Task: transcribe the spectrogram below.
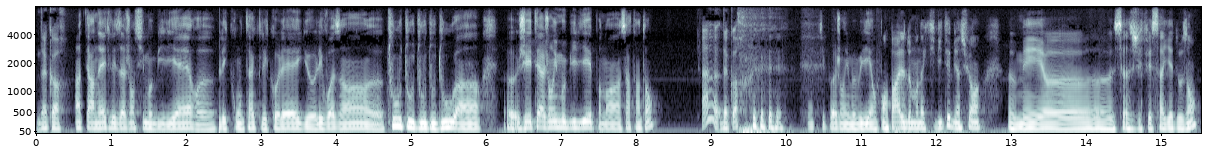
D'accord. Internet, les agences immobilières, euh, les contacts, les collègues, euh, les voisins, euh, tout, tout, tout, tout, tout. hein. Euh, j'ai été agent immobilier pendant un certain temps. Ah, d'accord. un petit peu agent immobilier en, en parallèle de mon activité, bien sûr. hein. Mais ça, j'ai fait ça il y a deux ans.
